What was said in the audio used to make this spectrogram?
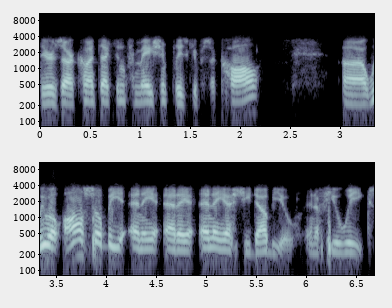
there's our contact information. Please give us a call. Uh, we will also be at, a, NASGW in a few weeks,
